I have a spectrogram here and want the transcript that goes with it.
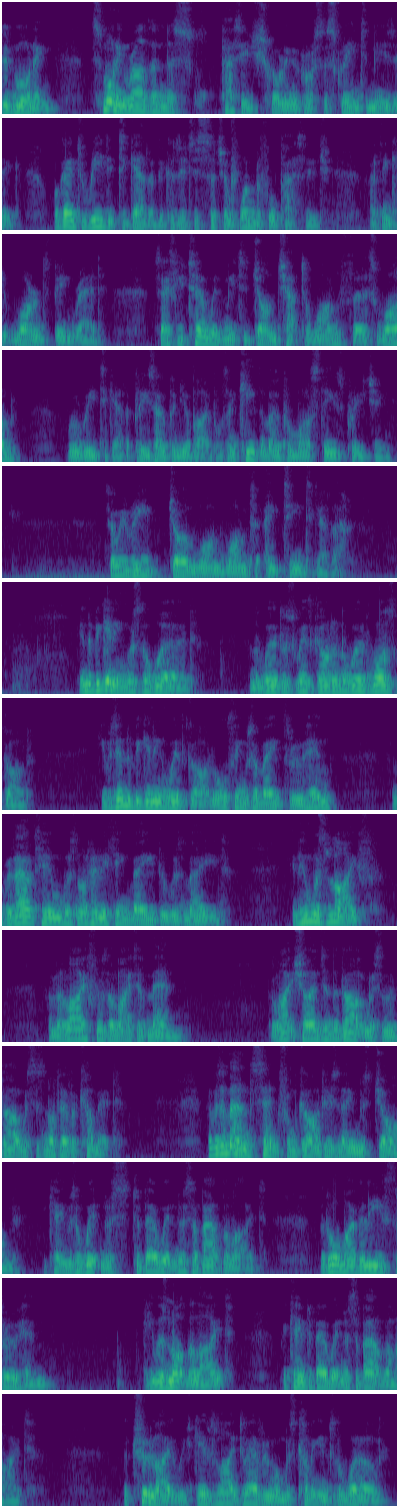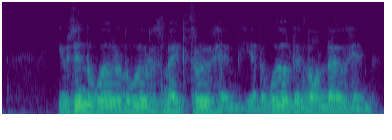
Good morning. This morning, rather than the passage scrolling across the screen to music, we're going to read it together because it is such a wonderful passage. I think it warrants being read. So if you turn with me to John chapter 1, verse 1, we'll read together. Please open your Bibles and keep them open while Steve's preaching. So we read John 1 1 to 18 together. In the beginning was the Word, and the Word was with God, and the Word was God. He was in the beginning with God. All things were made through him, and without him was not anything made that was made. In him was life, and the life was the light of men. The light shines in the darkness, and the darkness has not overcome it. There was a man sent from God whose name was John. He came as a witness to bear witness about the light, that all might believe through him. He was not the light, but came to bear witness about the light. The true light, which gives light to everyone, was coming into the world. He was in the world, and the world was made through him, yet the world did not know him.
